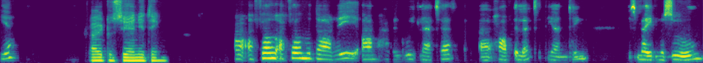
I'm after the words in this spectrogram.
Yeah. Try to say anything. I feel I feel Mudari, um, having weak letter, uh, half the letter at the ending is made Mazoom.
